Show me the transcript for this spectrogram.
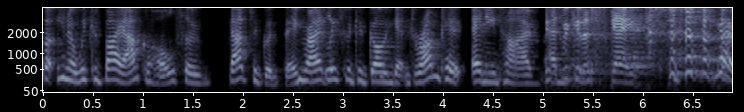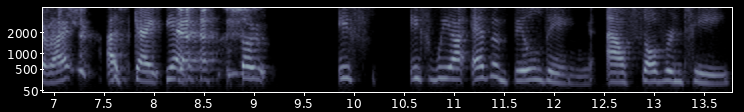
but you know, we could buy alcohol, so that's a good thing, right? At least we could go and get drunk at any time. At least and, we could escape. yeah, right. Escape. Yeah. yeah. So if if we are ever building our sovereignty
